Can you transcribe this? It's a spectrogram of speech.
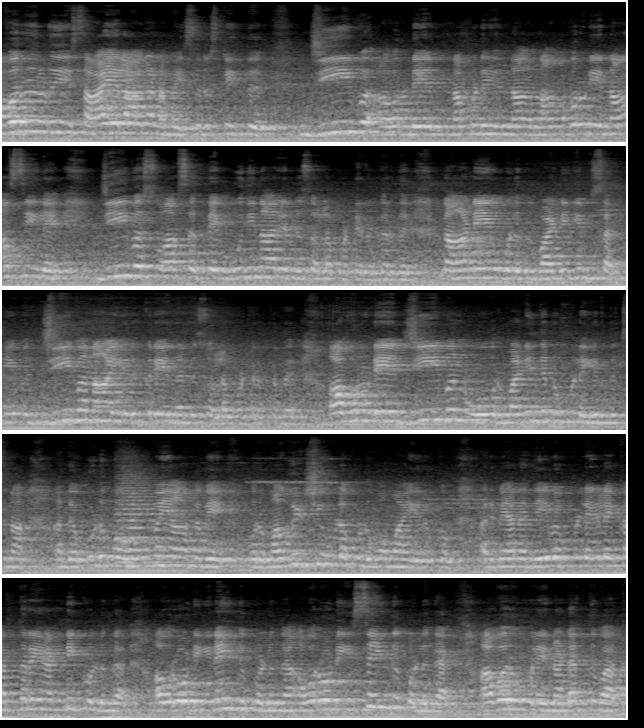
அவருடைய சாயலாக நம்மை சிருஷ்டித்து ஜீவ அவருடைய நம்முடைய அவருடைய நாசியிலே ஜீவ சுவாசத்தை ஊதினார் என்று சொல்லப்பட்டிருக்கிறது. நானே உங்களுக்கு வழியும் சத்தியம் ஜீவனா இருக்கிறேன் என்று சொல்லப்பட்டிருக்கிறது. அவருடைய ஜீவன் ஒவ்வொரு மனிதனுக்குள்ள இருந்துச்சுன்னா அந்த குடும்பம் உண்மையாகவே ஒரு மகிழ்ச்சி உள்ள குடும்பமாக இருக்கும். அருமையான தெய்வ பிள்ளைகளை கத்தரை அண்டிக் கொள்ளுங்க. அவரோடு இணைந்து கொள்ளுங்க. அவரோடு இசைந்து கொள்ளுங்க. அவர் உங்களை நடத்துவார்.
